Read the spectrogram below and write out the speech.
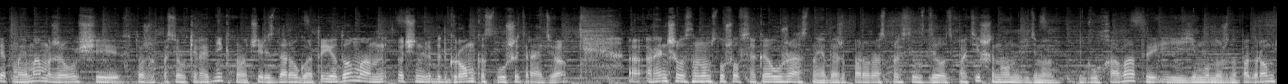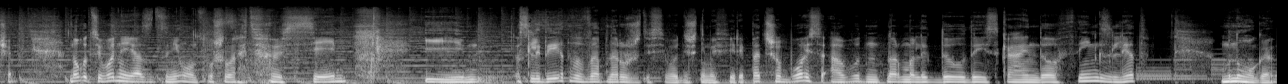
сосед моей мамы, живущий тоже в поселке Родник, но через дорогу от ее дома, очень любит громко слушать радио. Э, раньше в основном слушал всякое ужасное. Я даже пару раз просил сделать потише, но он, видимо, глуховат, и ему нужно погромче. Но вот сегодня я заценил, он слушал радио 7. И следы этого вы обнаружите в сегодняшнем эфире. Pet Shop Boys, I wouldn't normally do these kind of things лет много,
